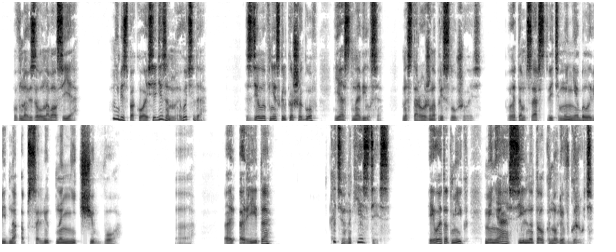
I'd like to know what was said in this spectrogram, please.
— вновь заволновался я. «Не беспокойся, иди за мной, вот сюда». Сделав несколько шагов, я остановился, настороженно прислушиваясь. В этом царстве тьмы не было видно абсолютно ничего. «Э, «Рита?» «Котенок, я здесь». И в этот миг меня сильно толкнули в грудь.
